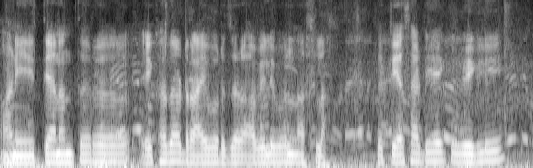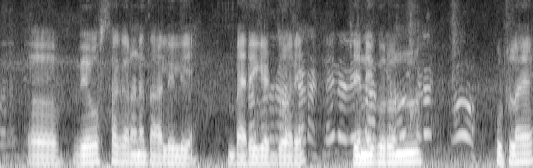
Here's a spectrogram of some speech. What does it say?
आणि त्यानंतर एखादा ड्रायव्हर जर अवेलेबल नसला तर त्यासाठी एक वेगळी व्यवस्था करण्यात आलेली आहे बॅरिगेटद्वारे जेणेकरून कुठलाही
